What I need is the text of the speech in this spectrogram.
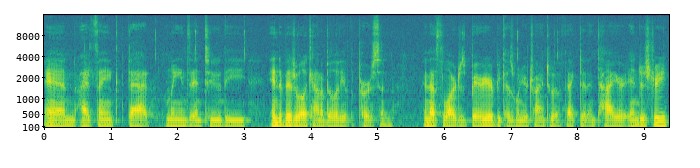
And I think that leans into the individual accountability of the person. And that's the largest barrier because when you're trying to affect an entire industry,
